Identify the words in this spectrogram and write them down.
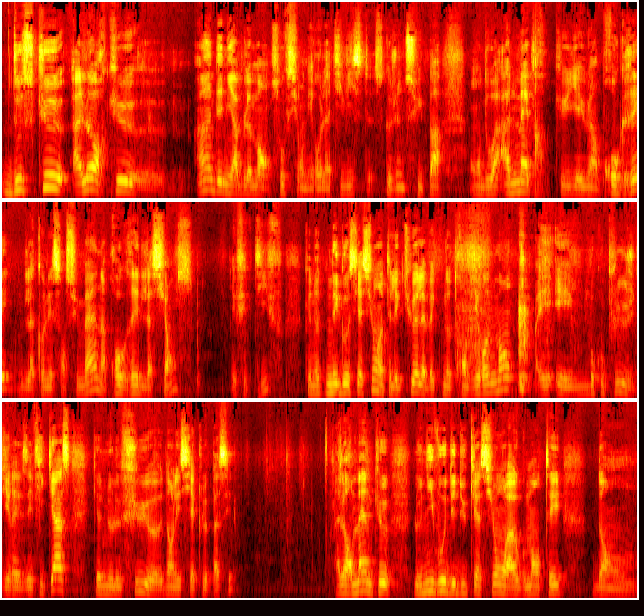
de ce que, alors que euh, indéniablement, sauf si on est relativiste, ce que je ne suis pas, on doit admettre qu'il y a eu un progrès de la connaissance humaine, un progrès de la science, effectif, que notre négociation intellectuelle avec notre environnement est, beaucoup plus, je dirais, efficace qu'elle ne le fut euh, dans les siècles passés. Alors même que le niveau d'éducation a augmenté dans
